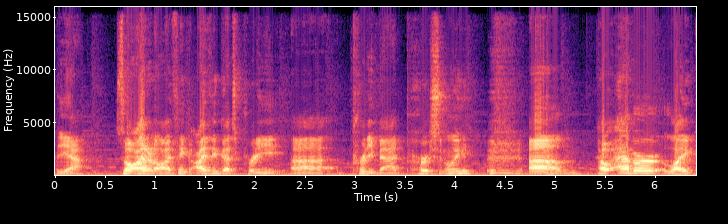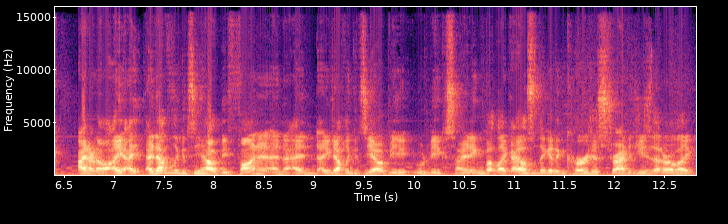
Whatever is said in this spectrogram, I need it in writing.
yeah. So I don't know. I think I think that's pretty uh, pretty bad personally. um, however, like I don't know. I, I, definitely could see how it'd be fun and, and I definitely could see how it be would be exciting. But like I also think it encourages strategies that are like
